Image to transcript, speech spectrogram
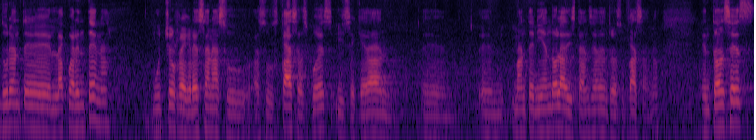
Durante la cuarentena, muchos regresan a, su- a sus casas, pues, y se quedan en- manteniendo la distancia dentro de su casa, ¿no? Entonces,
